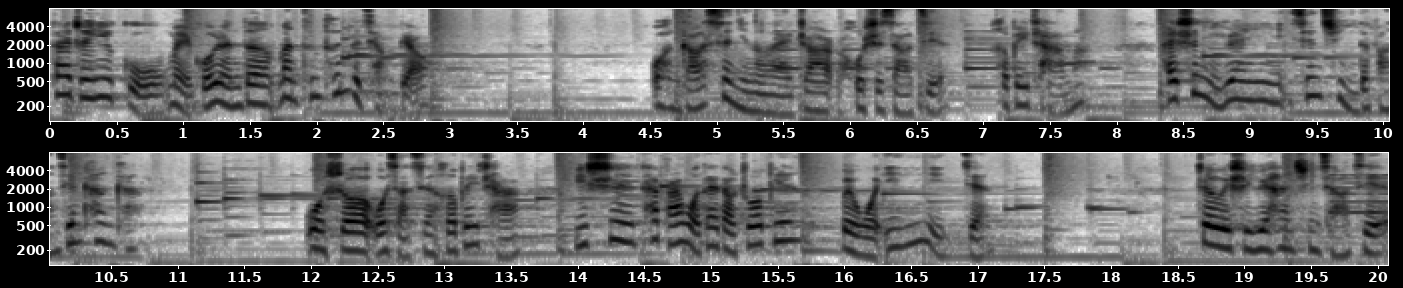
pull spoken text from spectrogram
带着一股美国人的慢吞吞的腔调。我很高兴你能来这儿，护士小姐，喝杯茶吗？还是你愿意先去你的房间看看？我说我想先喝杯茶，于是他把我带到桌边，为我一一引荐。这位是约翰逊小姐，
